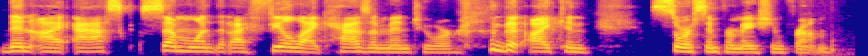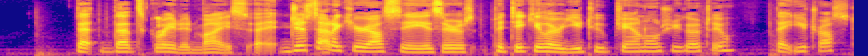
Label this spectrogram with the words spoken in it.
then I ask someone that I feel like has a mentor that I can source information from. That that's great advice. Uh, just out of curiosity, is there particular YouTube channels you go to that you trust?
